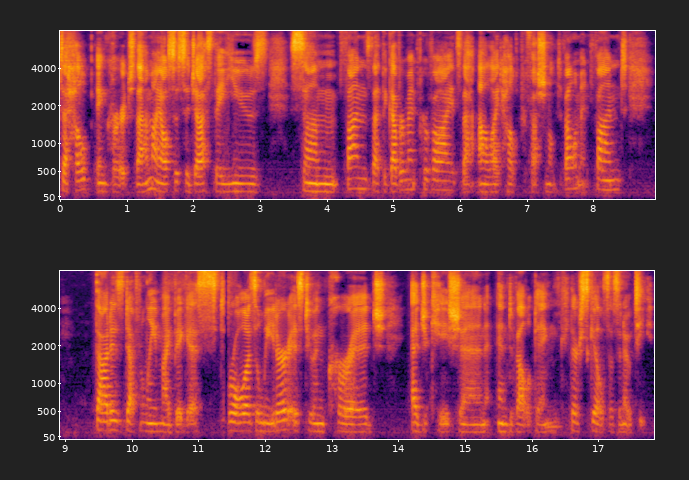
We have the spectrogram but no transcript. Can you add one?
to help encourage them, I also suggest they use some funds that the government provides, the Allied Health Professional Development Fund. That is definitely my biggest role as a leader is to encourage education and developing their skills as an OT.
